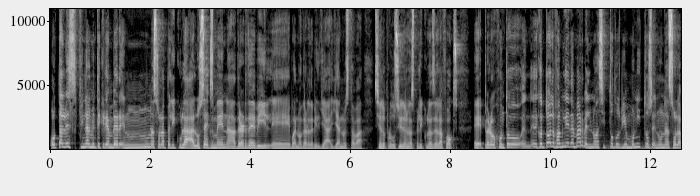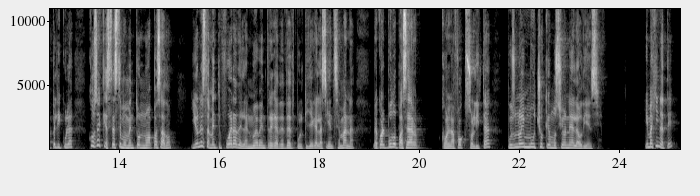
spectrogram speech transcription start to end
O tal vez finalmente querían ver en una sola película a los X-Men, a Daredevil. Eh, bueno, Daredevil ya, ya no estaba siendo producido en las películas de la Fox, eh, pero junto eh, con toda la familia de Marvel, ¿no? Así todos bien bonitos en una sola película, cosa que hasta este momento no ha pasado. Y honestamente, fuera de la nueva entrega de Deadpool que llega la siguiente semana, la cual pudo pasar con la Fox solita, pues no hay mucho que emocione a la audiencia. Imagínate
